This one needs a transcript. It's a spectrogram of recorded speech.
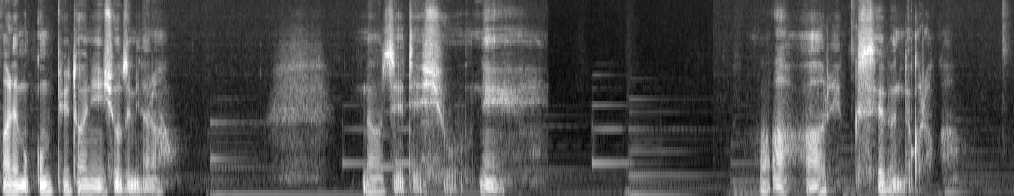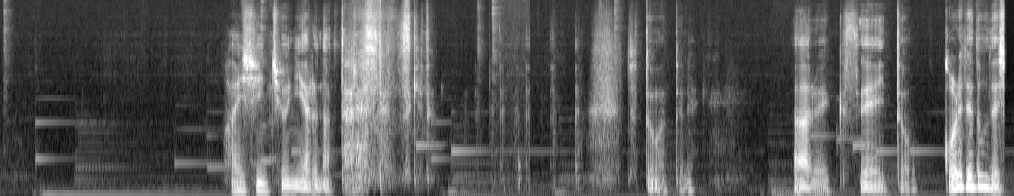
あれもコンピューター認証済みだな。なぜでしょうね。あ、RX7 だからか。配信中にやるなって話なんですけど ちょっと待ってね。RX8。これでどうでしょう？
